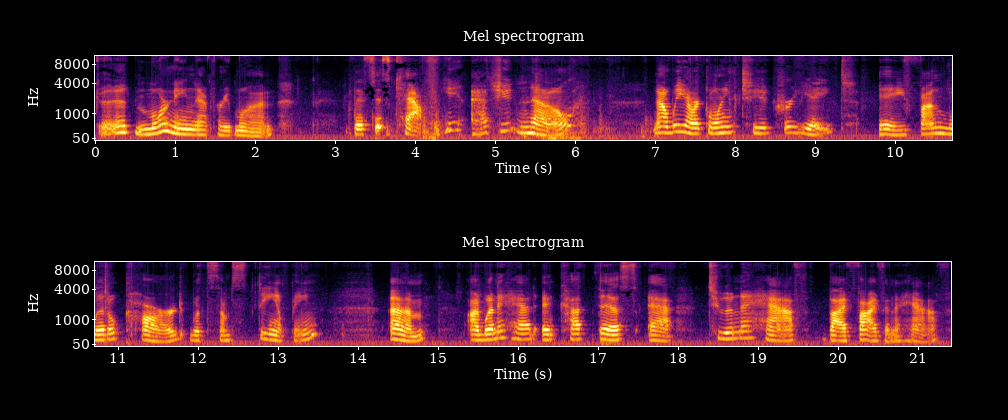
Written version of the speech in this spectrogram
Good morning, everyone. This is Kathy, as you know. Now we are going to create a fun little card with some stamping. Um, I went ahead and cut this at two and a half by five and a half.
